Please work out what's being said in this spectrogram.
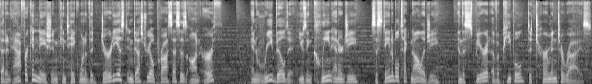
That an African nation can take one of the dirtiest industrial processes on Earth and rebuild it using clean energy, sustainable technology, and the spirit of a people determined to rise.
